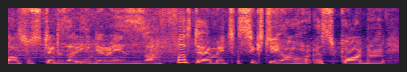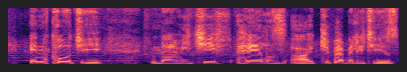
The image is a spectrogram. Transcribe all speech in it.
also stated that India raises a first MH-60R squadron in Kochi. Navy chief hails uh, capabilities.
